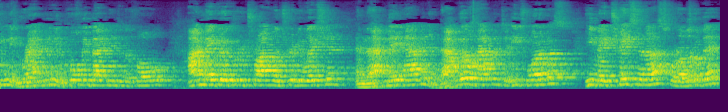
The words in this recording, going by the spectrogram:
me and grab me and pull me back into the fold. I may go through trial and tribulation, and that may happen, and that will happen to each one of us. He may chasten us for a little bit,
